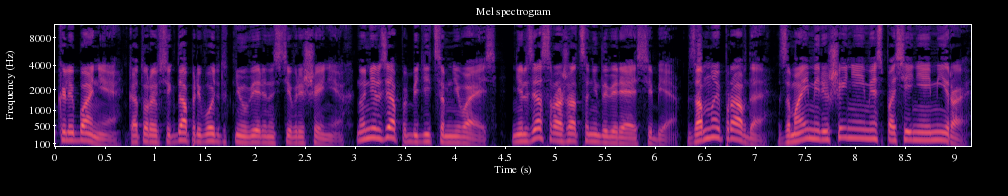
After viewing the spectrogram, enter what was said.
колебания, которые всегда приводят к неуверенности в решениях. Но нельзя победить сомневаясь. Нельзя сражаться не доверяя себе. За мной правда. За моими решениями спасение мира.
